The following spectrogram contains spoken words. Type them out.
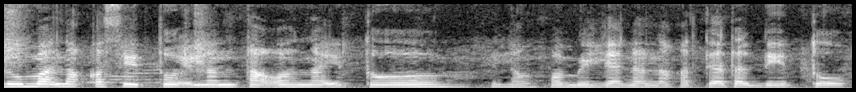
Luma na kasi ito. Ilang taon na ito. Ilang pamilya na nakatira dito.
